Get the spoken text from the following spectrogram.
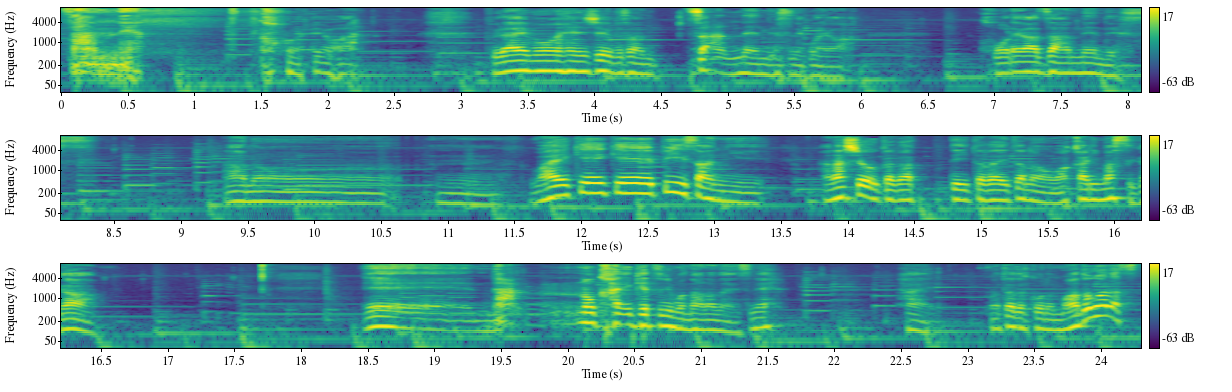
残念。これはプライモン編集部さん残念ですねこれは。これは残念です。あのー、うん YKKP さんに話を伺っていただいたのは分かりますがえー、何の解決にもならないですね。はい、まあ、ただこの窓ガラス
